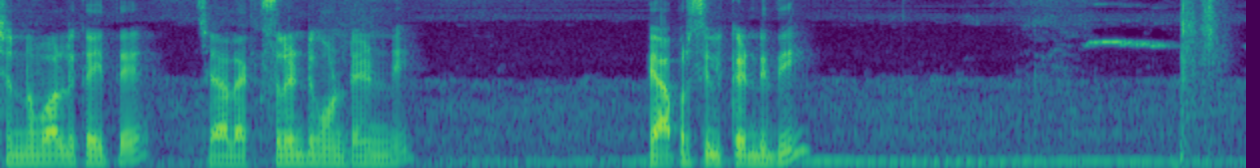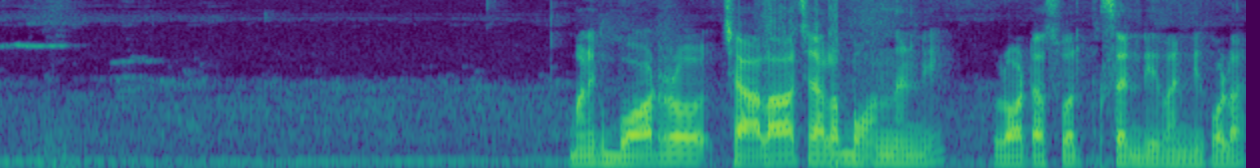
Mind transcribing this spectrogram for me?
చిన్నవాళ్ళకైతే చాలా ఎక్సలెంట్గా ఉంటాయండి. పేపర్ సిల్క్ అండి ఇది. మనకి బార్డర్ చాలా చాలా బాగుందండి. లోటస్ వర్క్స్ అండి ఇవన్నీ కూడా.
